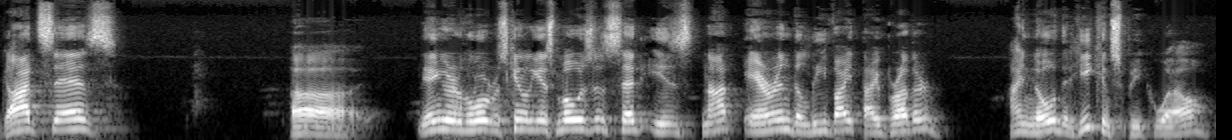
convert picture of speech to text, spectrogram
God says, uh, the anger of the Lord was kindled against Moses, said, Is not Aaron the Levite thy brother? I know that he can speak well.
